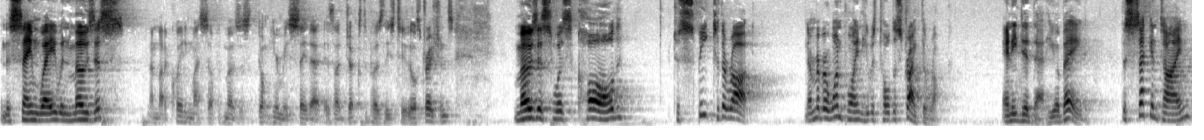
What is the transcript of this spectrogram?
In the same way, when Moses, I'm not equating myself with Moses, don't hear me say that as I juxtapose these two illustrations. Moses was called to speak to the rock. Now, remember, at one point, he was told to strike the rock. And he did that. He obeyed. The second time,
